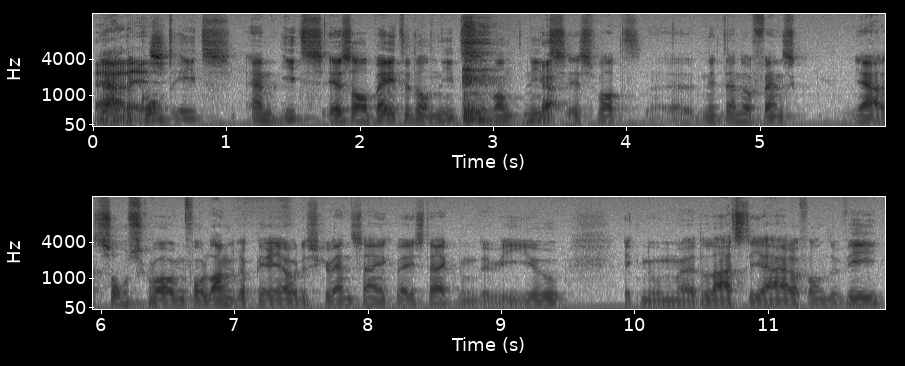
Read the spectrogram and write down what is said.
Ja, er is- komt iets. En iets is al beter dan niets. Want niets is wat eh, Nintendo-fans ja, soms gewoon voor langere periodes gewend zijn geweest. Hè? Ik noem de Wii U, ik noem de laatste jaren van de Wii.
